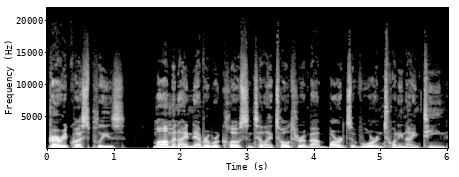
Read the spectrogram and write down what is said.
Prayer requests, please. Mom and I never were close until I told her about Bards of War in 2019.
